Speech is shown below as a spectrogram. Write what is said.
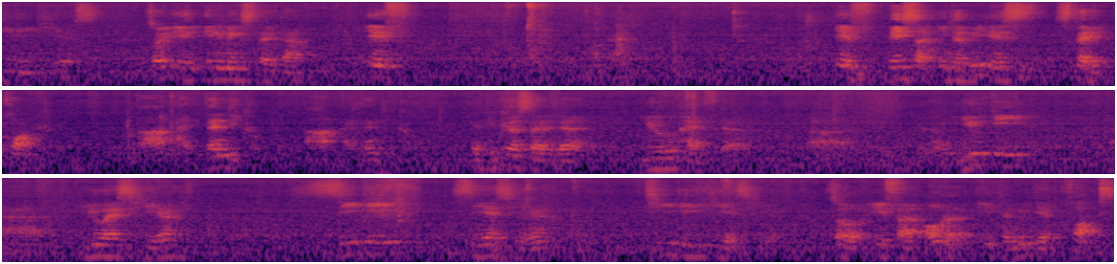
TD, TS. So it, it means that uh, if if these uh, intermediate state quark are identical, are identical, then because uh, the you have the uh, UD uh, US here, CD CS here, TD TS here. So if uh, all the intermediate quarks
